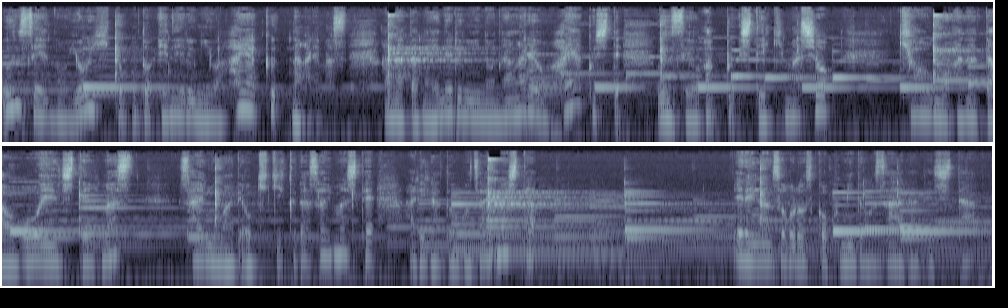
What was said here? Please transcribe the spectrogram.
運勢の良い人ほどエネルギーは早く流れます。あなたのエネルギーの流れを早くして運勢をアップしていきましょう。今日もあなたを応援しています。最後までお聴きくださいましてありがとうございました。エレガンスホロスコープ御堂サーラでした。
